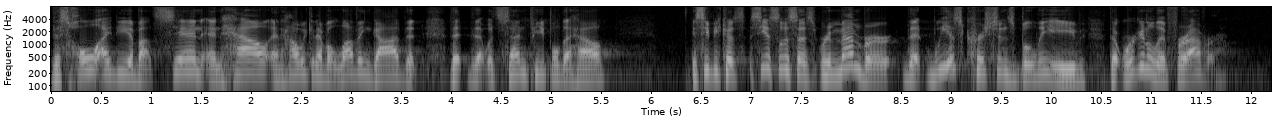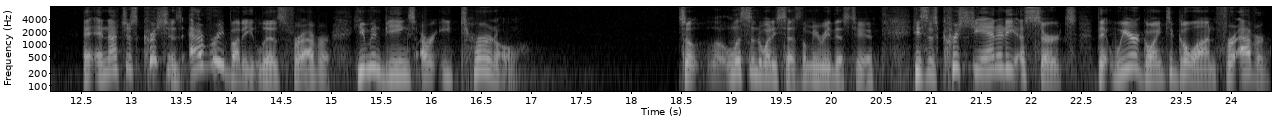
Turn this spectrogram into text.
this whole idea about sin and hell and how we can have a loving God that, that, that would send people to hell. You see, because C.S. Lewis says, remember that we as Christians believe that we're going to live forever. And, and not just Christians, everybody lives forever. Human beings are eternal. So listen to what he says. Let me read this to you. He says Christianity asserts that we are going to go on forever.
